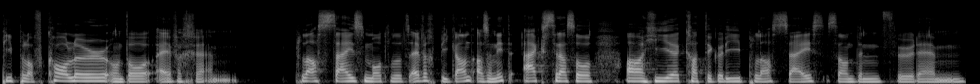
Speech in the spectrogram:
People of Color und auch einfach ähm, Plus-Size-Models, einfach bei ganz, also nicht extra so, ah, hier Kategorie Plus-Size, sondern für, ähm,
